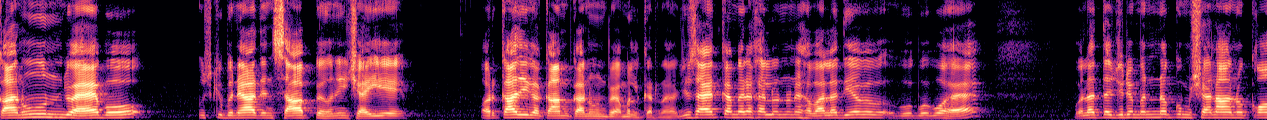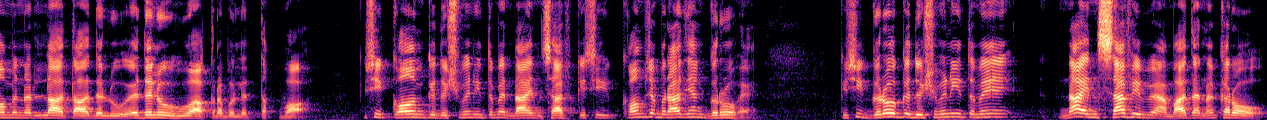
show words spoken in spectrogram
कानून जो है वो उसकी बुनियाद इंसाफ पे होनी चाहिए और काजी का काम कानून पे अमल करना है। जिस आयत का मेरा ख्याल उन्होंने हवाला दिया वो वो, वो है वला तजरमन्नकुम शनान कौम अल्लाह तादलु एदलु हुआ अकरबुल तकवा। किसी कौम की दुश्मनी तुम्हें ना इंसाफ किसी कौम से मुराद यहाँ ग्रोह है। किसी ग्रोह की दुश्मनी तुम्हें ना इंसाफी पे आमादा न करो।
